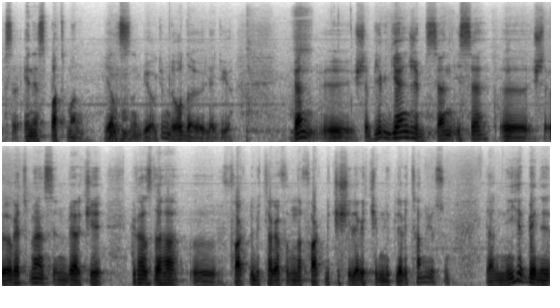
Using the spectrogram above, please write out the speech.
mesela Enes Batman'ın yazısını gördüm de o da öyle diyor. Ben e, işte bir gencim, sen ise e, işte öğretmensin, belki biraz daha e, farklı bir tarafında farklı kişileri, kimlikleri tanıyorsun. Yani niye beni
